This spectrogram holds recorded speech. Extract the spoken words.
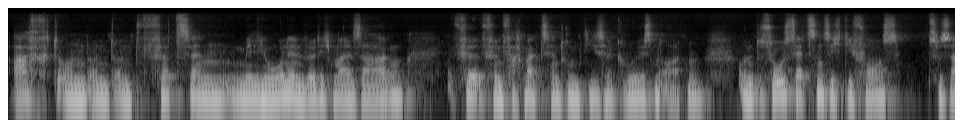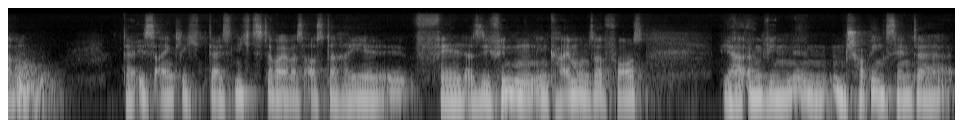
8 und, und, und 14 Millionen, würde ich mal sagen, für, für ein Fachmarktzentrum dieser Größenordnung. Und so setzen sich die Fonds zusammen. Da ist eigentlich, da ist nichts dabei, was aus der Reihe fällt. Also Sie finden in keinem unserer Fonds ja irgendwie ein, ein Shopping-Center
